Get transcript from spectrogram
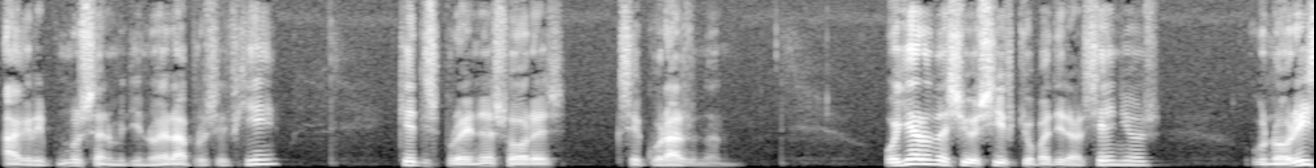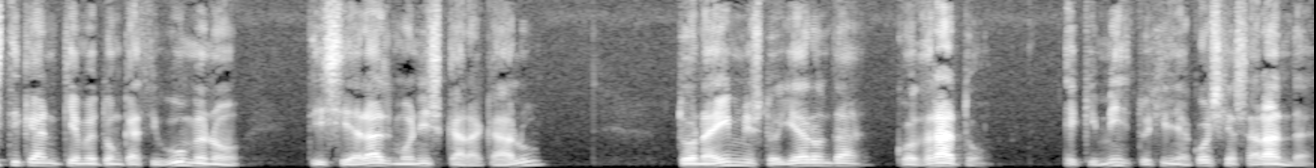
αγρυπνούσαν με την ωερά προσευχή και τις πρωινές ώρες ξεκουράζονταν. Ο γέροντας Ιωσήφ και ο πατήρ Αρσένιος γνωρίστηκαν και με τον καθηγούμενο της Ιεράς Μονής Καρακάλου, τον αείμνηστο γέροντα Κοδράτο, εκοιμήθη το 1940.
